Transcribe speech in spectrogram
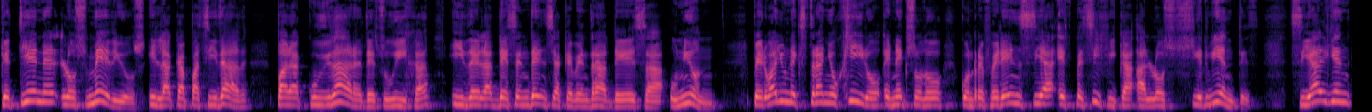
que tiene los medios y la capacidad para cuidar de su hija y de la descendencia que vendrá de esa unión. Pero hay un extraño giro en Éxodo con referencia específica a los sirvientes. Si alguien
